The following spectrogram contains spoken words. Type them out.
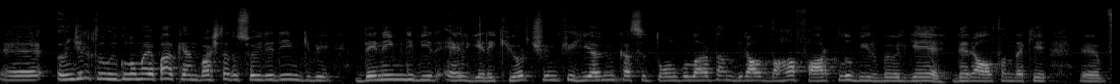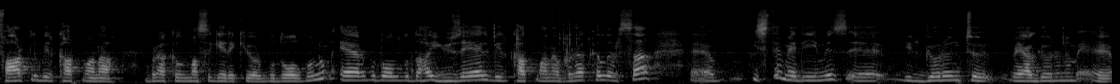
Ee, öncelikle uygulama yaparken başta da söylediğim gibi deneyimli bir el gerekiyor. Çünkü hyaluronik asit dolgulardan biraz daha farklı bir bölgeye, deri altındaki e, farklı bir katmana bırakılması gerekiyor bu dolgunun. Eğer bu dolgu daha yüzeyel bir katmana bırakılırsa e, istemediğimiz e, bir görüntü veya görünüm e,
